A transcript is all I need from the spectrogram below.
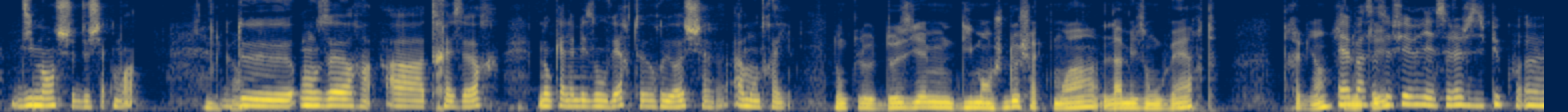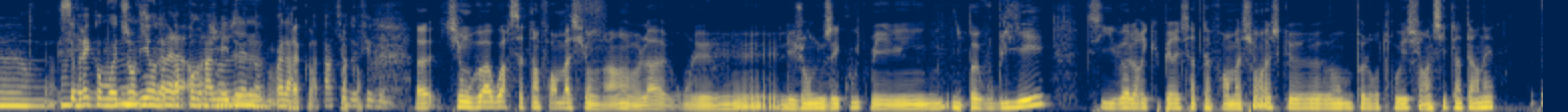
dimanche de chaque mois. De 11h à 13h, donc à la maison ouverte rue Hoche à Montreuil. Donc le deuxième dimanche de chaque mois, la maison ouverte. Très bien. Et à partir de février, c'est là, je sais plus. Euh, c'est vrai qu'au mois de janvier, on n'a pas programmé de. Voilà, à partir de février. Euh, si on veut avoir cette information, hein, là, on les, les gens nous écoutent, mais ils peuvent oublier. S'ils veulent récupérer cette information, est-ce qu'on peut le retrouver sur un site internet?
